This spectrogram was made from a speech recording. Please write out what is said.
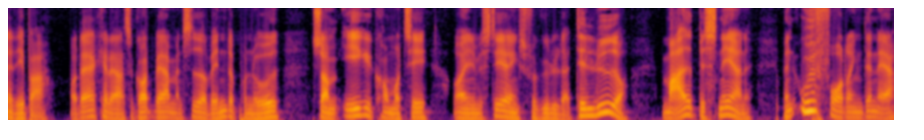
er det bare. Og der kan det altså godt være, at man sidder og venter på noget, som ikke kommer til at investeringsforgylde dig. Det lyder meget besnærende, men udfordringen den er,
